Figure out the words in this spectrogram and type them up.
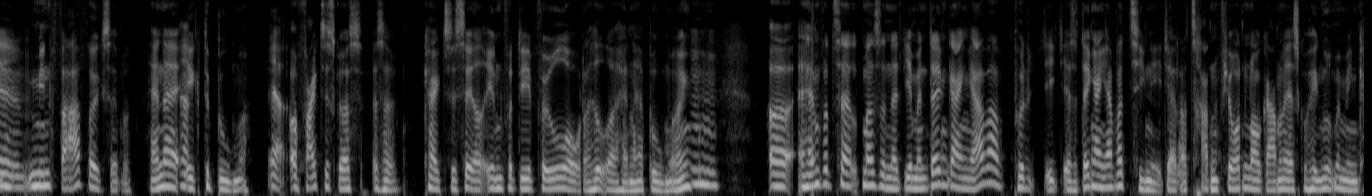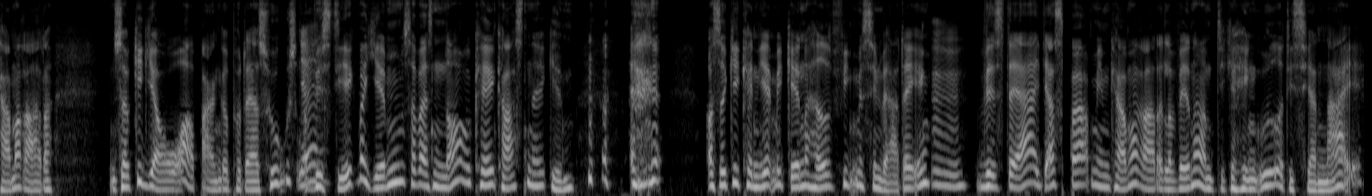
Øhm. Min far for eksempel, han er ja. ægte boomer. Ja. Og faktisk også altså, karakteriseret inden for det fødeår, der hedder, at han er boomer. Ikke? Mm-hmm. Og han fortalte mig sådan, at jamen, dengang, jeg var på, altså, dengang jeg var teenager, eller 13-14 år gammel, og jeg skulle hænge ud med mine kammerater, så gik jeg over og bankede på deres hus, Ja. og hvis de ikke var hjemme, så var jeg sådan, nå okay, Karsten er ikke hjemme. og så gik han hjem igen og havde det fint med sin hverdag. Ikke? Mm. Hvis det er, at jeg spørger mine kammerater eller venner, om de kan hænge ud, og de siger nej,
